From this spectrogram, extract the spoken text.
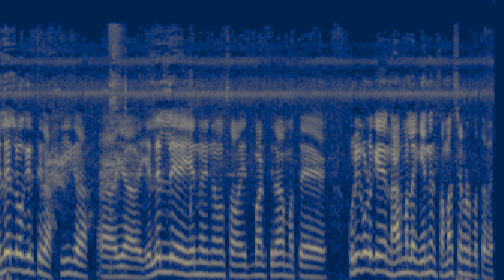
ಎಲ್ಲೆಲ್ಲಿ ಹೋಗಿರ್ತೀರಾ? ಈಗ ಎಲ್ಲೆಲ್ಲಿ ಏನು ಏನು ಇದು ಮಾಡ್ತೀರಾ? ಮತ್ತೆ ಕುರಿಗಳಿಗೆ ನಾರ್ಮಲ್ ಆಗಿ ಏನೇನು ಸಮಸ್ಯೆಗಳು ಬರ್ತವೆ?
